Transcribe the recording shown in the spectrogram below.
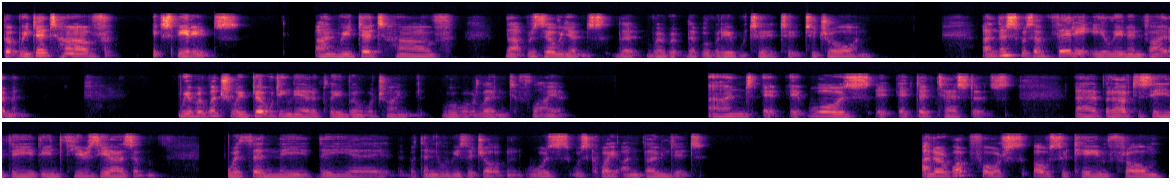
But we did have experience and we did have that resilience that we were, that we were able to, to, to draw on. And this was a very alien environment. We were literally building the aeroplane when we were trying, when we were learning to fly it. And it, it was, it, it did test us. Uh, but I have to say the the enthusiasm within the the uh, within Louisa Jordan was was quite unbounded. And our workforce also came from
